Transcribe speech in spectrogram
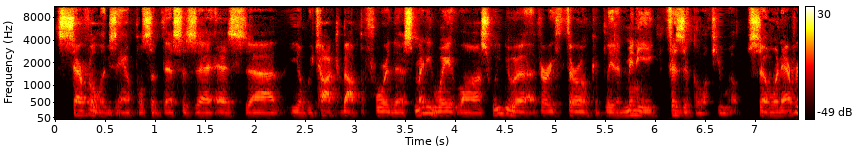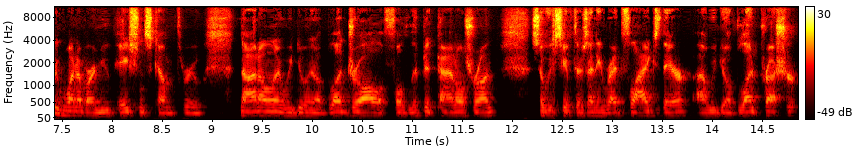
several examples of this as, as uh, you know, we talked about before this. Medi weight loss, we do a very thorough and complete, a mini physical, if you will. So when every one of our new patients come through, not only are we doing a blood draw, a full lipid panels run, so we see if there's any red flags there. Uh, we do a blood pressure,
